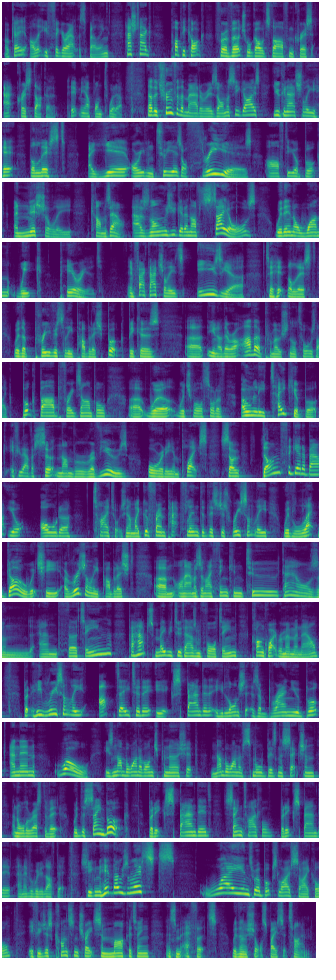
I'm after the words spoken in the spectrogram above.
Okay, I'll let you figure out the spelling. Hashtag poppycock for a virtual gold star from Chris at Chris Ducker. Hit me up on Twitter. Now, the truth of the matter is, honestly, guys, you can actually hit the list a year or even two years or three years after your book initially comes out, as long as you get enough sales within a one week period. In fact, actually, it's easier to hit the list with a previously published book because uh, you know there are other promotional tools like BookBub, for example, uh, will, which will sort of only take your book if you have a certain number of reviews already in place. So don't forget about your older titles. Know, my good friend Pat Flynn did this just recently with Let Go, which he originally published um, on Amazon, I think in 2013, perhaps, maybe 2014. Can't quite remember now. But he recently updated it, he expanded it, he launched it as a brand new book, and then whoa, he's number one of entrepreneurship, number one of small business section, and all the rest of it with the same book, but expanded, same title, but expanded, and everybody loved it. So you can hit those lists way into a book's life cycle if you just concentrate some marketing and some efforts within a short space of time.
